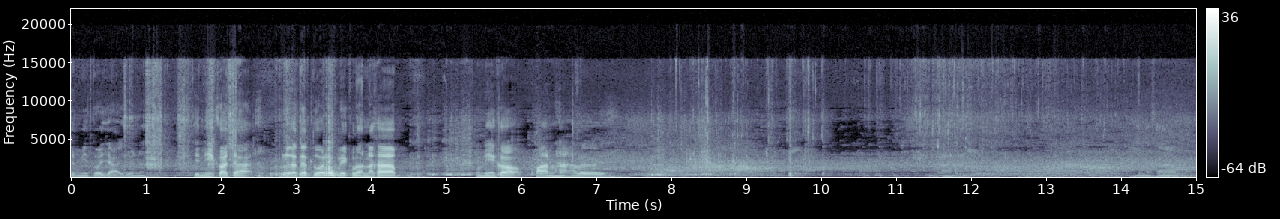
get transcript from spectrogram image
จะมีตัวใหญ่ด้วยนะ ทีนี้ก็จะเหลือแต่ตัวเล็กๆแล้วนะครับตรงนี้ก็ควานหาเลยนะครับ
